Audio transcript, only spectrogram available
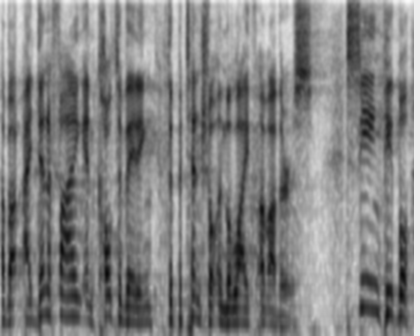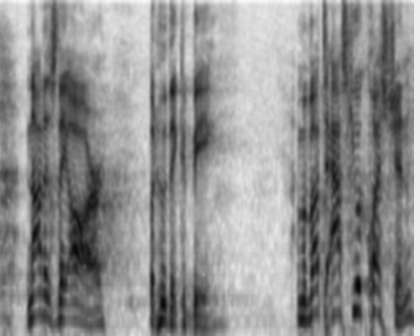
about identifying and cultivating the potential in the life of others. Seeing people not as they are, but who they could be. I'm about to ask you a question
